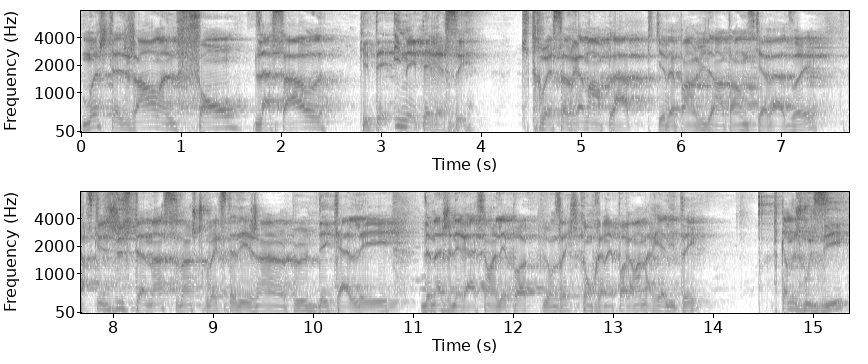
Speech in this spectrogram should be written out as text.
moi j'étais le genre dans le fond de la salle qui était inintéressé, qui trouvait ça vraiment plate, puis qui avait pas envie d'entendre ce qu'il y avait à dire. Parce que justement, souvent, je trouvais que c'était des gens un peu décalés de ma génération à l'époque, puis on dirait qu'ils comprenaient pas vraiment ma réalité. comme je vous dis,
